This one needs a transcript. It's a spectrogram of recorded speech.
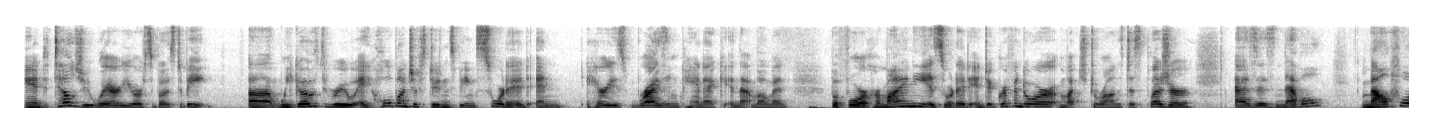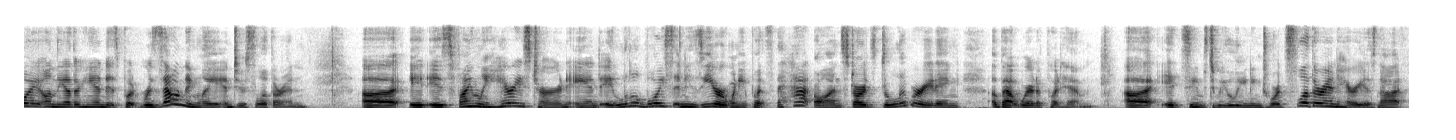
and it tells you where you're supposed to be um, we go through a whole bunch of students being sorted and Harry's rising panic in that moment before Hermione is sorted into Gryffindor, much to Ron's displeasure, as is Neville. Malfoy, on the other hand, is put resoundingly into Slytherin. Uh, it is finally Harry's turn, and a little voice in his ear when he puts the hat on starts deliberating about where to put him. Uh, it seems to be leaning towards Slytherin. Harry is not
